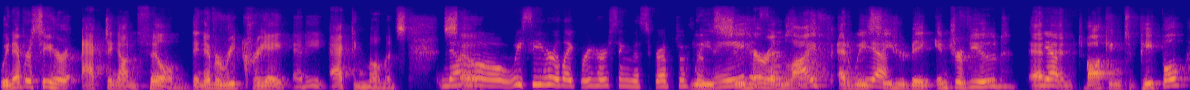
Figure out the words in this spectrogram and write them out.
We never see her acting on film. They never recreate any acting moments. No, So we see her like rehearsing the script with her we see maid, her in life and we Yeah. see her being interviewed and, Yep. and talking to people.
